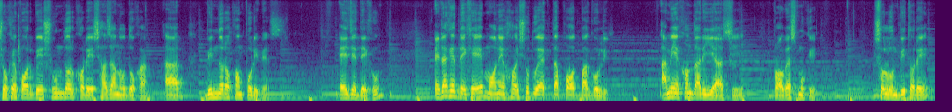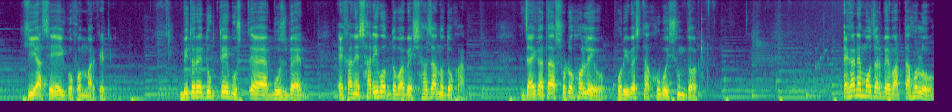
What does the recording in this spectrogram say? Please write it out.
চোখে পড়বে সুন্দর করে সাজানো দোকান আর ভিন্ন রকম পরিবেশ। এই যে দেখুন, এটাকে দেখে মনে হয় শুধু একটা পথ বা গলি। আমি এখন দাঁড়িয়ে আছি প্রবেশ মুখে। চলুন ভিতরে কি আছে এই গোপন মার্কেটে। ভিতরে ঢুকতে বুঝ- বুঝবেন, এখানে সারিবদ্ধভাবে সাজানো দোকান। জায়গাটা ছোট হলেও পরিবেশটা খুবই সুন্দর। এখানে মজার ব্যাপারটা হলো,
